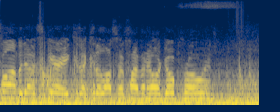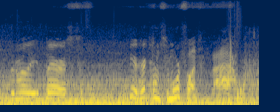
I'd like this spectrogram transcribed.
Fun, but that was scary because I could have lost my $500 GoPro and been really embarrassed. Here, here comes some more fun. Ah.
